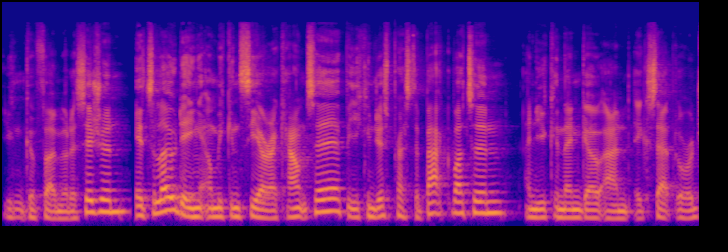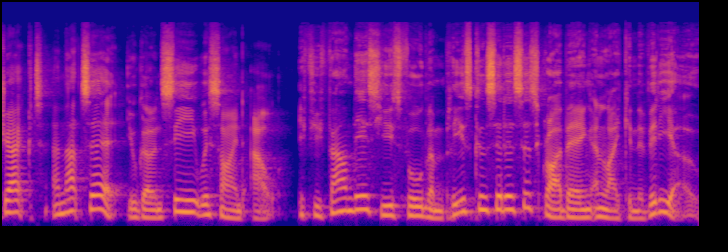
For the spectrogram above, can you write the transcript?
You can confirm your decision. It's loading and we can see our accounts here, but you can just press the back button and you can then go and accept or reject. And that's it. You'll go and see we're signed out. If you found this useful, then please consider subscribing and liking the video.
